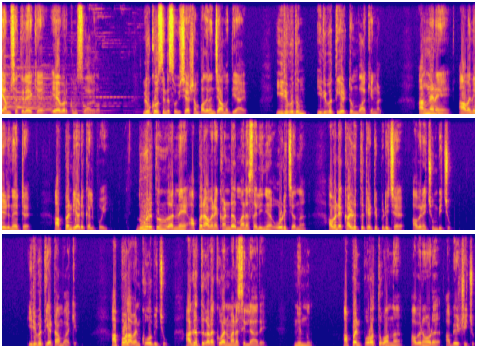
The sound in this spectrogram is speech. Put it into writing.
അംശത്തിലേക്ക് ഏവർക്കും സ്വാഗതം. ലൂക്കോസിന്റെ സുവിശേഷം പതിനഞ്ചാം അധ്യായം ഇരുപതും ഇരുപത്തിയെട്ടും വാക്യങ്ങൾ. അങ്ങനെ അവൻ എഴുന്നേറ്റ് അപ്പന്റെ അടുക്കൽ പോയി. ദൂരത്തുനിന്ന് തന്നെ അപ്പൻ അവനെ കണ്ട് മനസ്സലിഞ്ഞ് ഓടിച്ചെന്ന് അവന്റെ കഴുത്ത് കെട്ടിപ്പിടിച്ച് അവനെ ചുംബിച്ചു. ഇരുപത്തിയെട്ടാം വാക്യം അപ്പോൾ അവൻ കോപിച്ചു അകത്ത് കടക്കുവാൻ മനസ്സില്ലാതെ നിന്നു. അപ്പൻ പുറത്തു വന്ന് അവനോട് അപേക്ഷിച്ചു.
